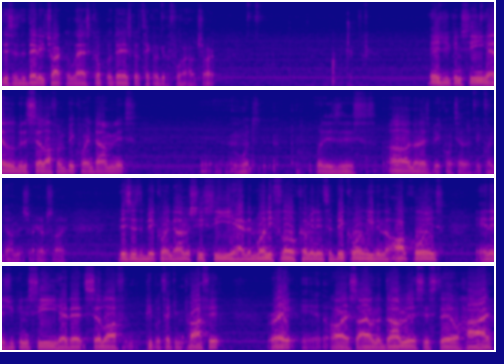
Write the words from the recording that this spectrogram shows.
this is the daily chart, the last couple of days. Go take a look at the four-hour chart. As you can see, had a little bit of sell-off on Bitcoin dominance. And what, what is this? Oh no, that's Bitcoin. That's Bitcoin dominance right here. I'm sorry. This is the Bitcoin dominance. You see, you had the money flow coming into Bitcoin, leaving the altcoins. And as you can see, you had that sell off, people taking profit, right? And RSI on the dominance is still high.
